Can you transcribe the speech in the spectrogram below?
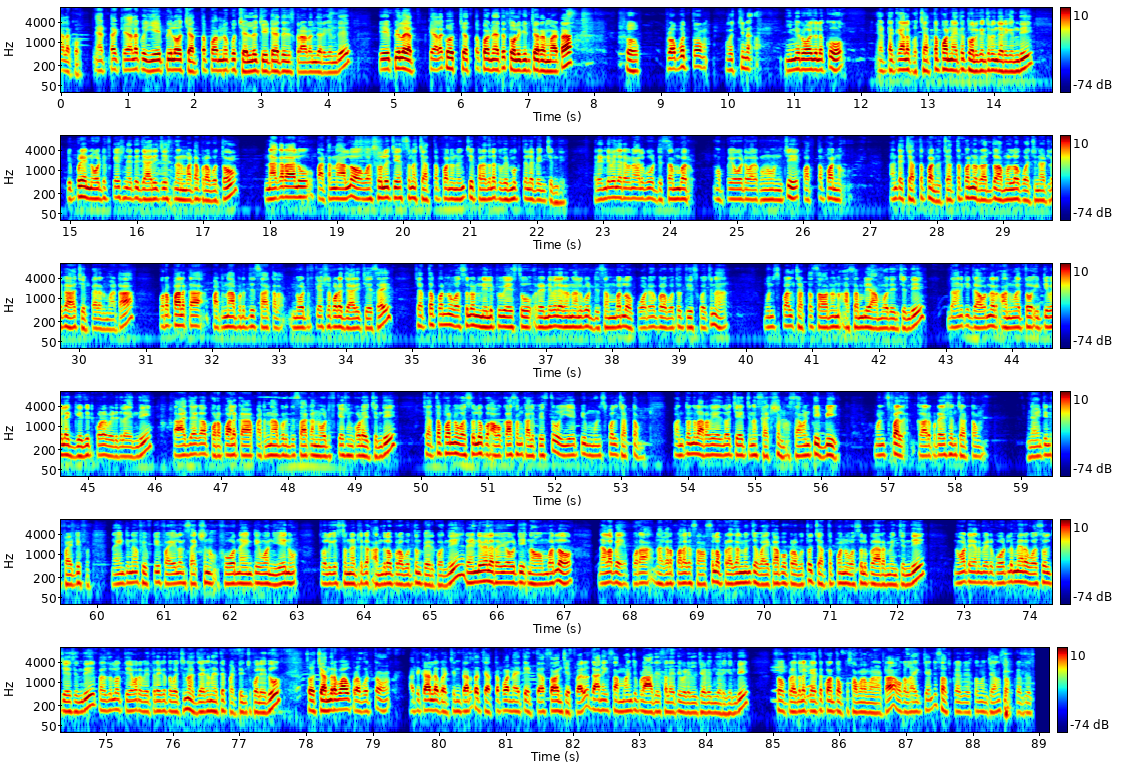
కేలకు. ఎట్టకేలకు ఏపీలో చెత్త పన్నుకు చెల్లు చీటీ అయితే తీసుకురావడం జరిగింది. ఏపీలో ఎట్టకేలకు చెత్త పన్ను అయితే తొలగించారనమాట సో ప్రభుత్వం వచ్చిన ఇన్ని రోజులకు ఎట్టకేలకు చెత్త పన్ను అయితే తొలగించడం జరిగింది. ఇప్పుడే నోటిఫికేషన్ అయితే జారీ చేసిందనమాట ప్రభుత్వం. నగరాలు పట్టణాల్లో వసూలు చేస్తున్న చెత్త పన్ను నుంచి ప్రజలకు విముక్తి లభించింది. రెండు వేల ఇరవై నాలుగు డిసెంబర్ ముప్పై ఒకటి వరకు నుంచి కొత్త పన్ను అంటే చెత్త పన్ను చెత్త పన్ను రద్దు అమల్లోకి వచ్చినట్లుగా చెప్పారనమాట పురపాలక పట్టణాభివృద్ధి శాఖల నోటిఫికేషన్ కూడా జారీ చేశాయి. చెత్త పన్ను వసూలను నిలిపివేస్తూ రెండు వేల ఇరవై నాలుగు డిసెంబర్లో కూటమి ప్రభుత్వం తీసుకొచ్చిన మున్సిపల్ చట్ట సవరణను అసెంబ్లీ ఆమోదించింది. దానికి గవర్నర్ అనుమతితో ఇటీవల గెజిట్ కూడా విడుదలైంది. తాజాగా పురపాలక పట్టణాభివృద్ధి శాఖ నోటిఫికేషన్ కూడా ఇచ్చింది. చెత్త పన్ను వసూలుకు అవకాశం కల్పిస్తూ ఏపీ మున్సిపల్ చట్టం పంతొమ్మిది వందల అరవై ఐదులో చేర్చిన section seventy B municipal corporation చట్టం నైన్టీన్ ఫైవ్టీ నైన్టీన్ ఫిఫ్టీ ఫైవ్లోని సెక్షన్ ఫోర్ నైంటీ వన్ ఏను తొలగిస్తున్నట్లుగా అందులో ప్రభుత్వం పేర్కొంది. రెండు వేల ఇరవై ఒకటి నవంబర్లో నలభై పుర నగరపాలక సంస్థలో ప్రజల నుంచి వైకాపా ప్రభుత్వం చెత్త పన్ను వసూలు ప్రారంభించింది. నూట ఎనభై ఏడు కోట్ల మేర వసూలు చేసింది. ప్రజల్లో తీవ్ర వ్యతిరేకత వచ్చినా జగన్ అయితే పట్టించుకోలేదు. సో చంద్రబాబు ప్రభుత్వం అధికారంలోకి వచ్చిన తర్వాత చెత్త పన్ను అయితే ఎత్తేస్తామని చెప్పారు. దానికి సంబంధించి ఇప్పుడు ఆదేశాలు అయితే విడుదల చేయడం జరిగింది. సో ప్రజలకైతే కొంత ఉపశమనం అనమాట ఒక లైక్ చేయండి సబ్స్క్రైబ్ చేసుకోండి మన ఛానల్ సబ్స్క్రైబ్ చేసుకోండి.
